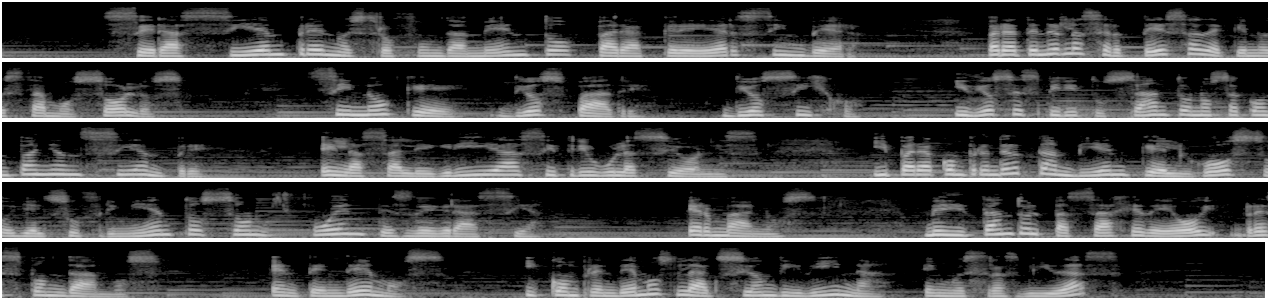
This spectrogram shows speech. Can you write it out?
será siempre nuestro fundamento para creer sin ver para tener la certeza de que no estamos solos, sino que Dios Padre, Dios Hijo y Dios Espíritu Santo nos acompañan siempre en las alegrías y tribulaciones, y para comprender también que el gozo y el sufrimiento son fuentes de gracia. Hermanos, Meditando el pasaje de hoy, respondamos, ¿entendemos y comprendemos la acción divina en nuestras vidas?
